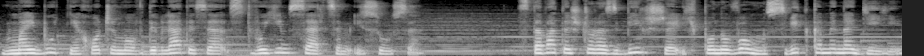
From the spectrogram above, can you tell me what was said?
В майбутнє хочемо вдивлятися з Твоїм серцем, Ісусе, ставати щораз більше і по-новому свідками надії,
